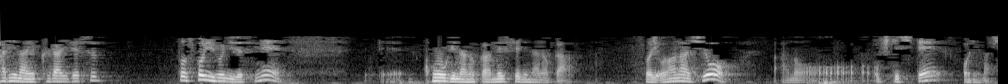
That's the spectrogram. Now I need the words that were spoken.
足りないくらいです。と、そういうふうにですね、え、講義なのかメッセージなのか、そういうお話を、あの、お聞きしておりまし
